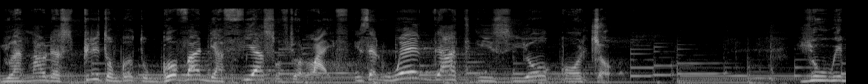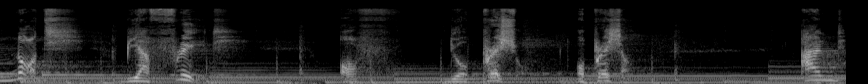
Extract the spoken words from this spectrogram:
You allow the Spirit of God to govern the affairs of your life. He said, when that is your culture, you will not be afraid of the oppression oppression and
